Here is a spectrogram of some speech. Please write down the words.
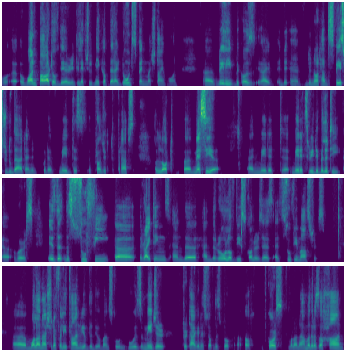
uh, one part of their intellectual makeup that I don't spend much time on, uh, really because I uh, did not have the space to do that, and it would have made this project perhaps a lot uh, messier and made it uh, made its readability uh, worse is the the Sufi uh, writings and the and the role of these scholars as as Sufi masters. Uh, Maulana Ashraf Ali Thanvi of the Deoband school, who is a major protagonist of this book, uh, of course, Maulana Ahmad Raza Khan,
